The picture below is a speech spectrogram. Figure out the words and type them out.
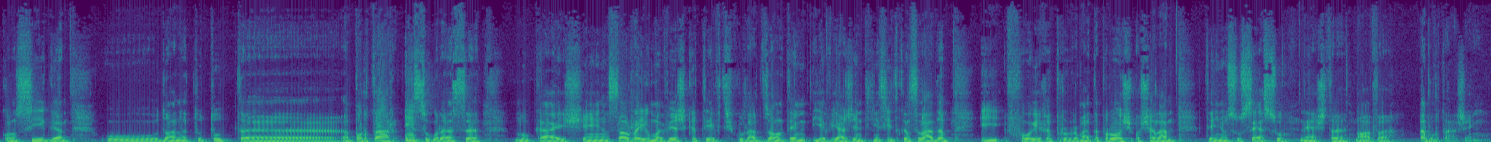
consiga o Dona Tututa aportar em segurança no cais em Salrei, uma vez que teve dificuldades ontem e a viagem tinha sido cancelada e foi reprogramada para hoje. Oxalá tenha um sucesso nesta nova abordagem.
